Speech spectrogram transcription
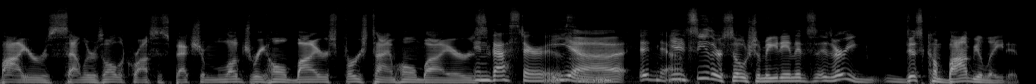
buyers, sellers all across the spectrum, luxury home buyers, first time home buyers. Investors. Yeah, it, Yeah. you see their social media, and it's it's very discombobulated.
